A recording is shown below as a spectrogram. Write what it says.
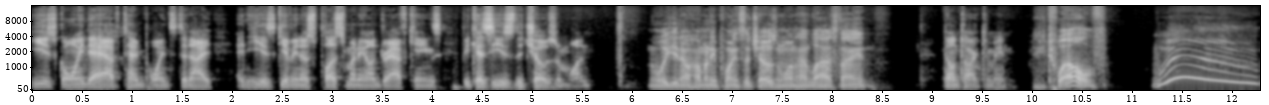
He is going to have 10 points tonight, and he is giving us plus money on DraftKings because he is the chosen one. Well, you know how many points the chosen one had last night? Don't talk to me. 12. Woo!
